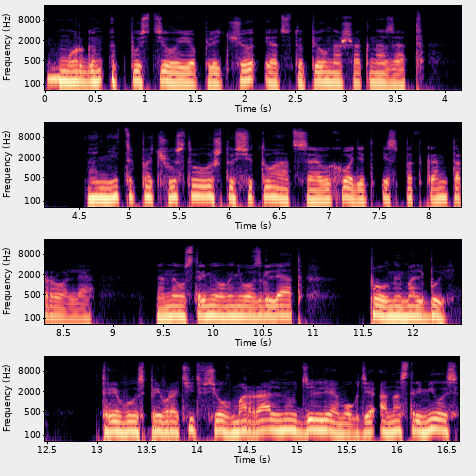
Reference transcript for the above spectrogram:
Морган отпустил ее плечо и отступил на шаг назад. Анита почувствовала, что ситуация выходит из-под контроля — она устремила на него взгляд, полной мольбы. Требовалось превратить все в моральную дилемму, где она стремилась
